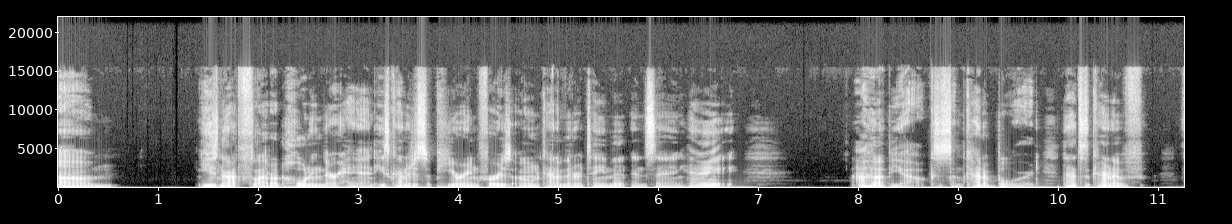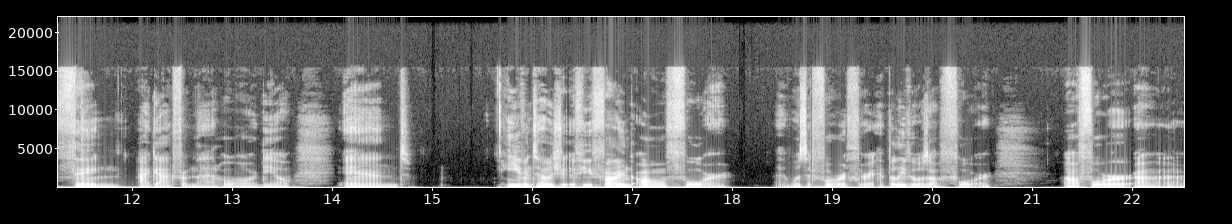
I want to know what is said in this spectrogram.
Um, he's not flat out holding their hand. He's kind of just appearing for his own kind of entertainment and saying, hey, I'll help you out because I'm kind of bored. That's the kind of thing I got from that whole ordeal. And he even tells you if you find all four, uh, was it four or three? I believe it was all four, all four, uh,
